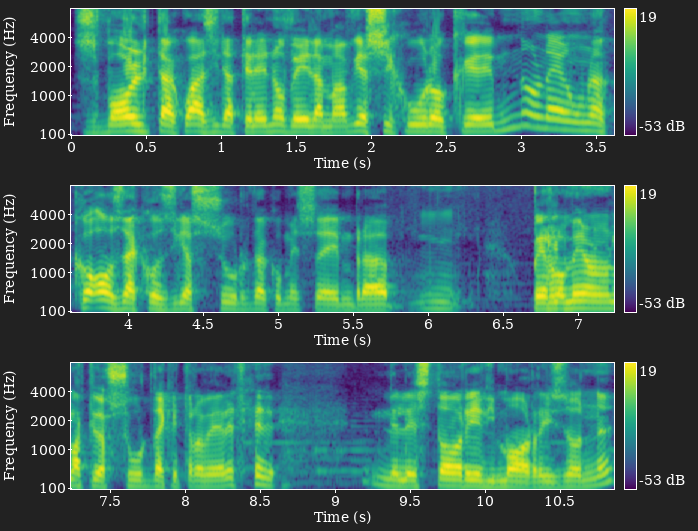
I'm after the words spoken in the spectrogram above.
svolta quasi da telenovela, ma vi assicuro che non è una cosa così assurda come sembra, mm, perlomeno non la più assurda che troverete nelle storie di Morrison.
